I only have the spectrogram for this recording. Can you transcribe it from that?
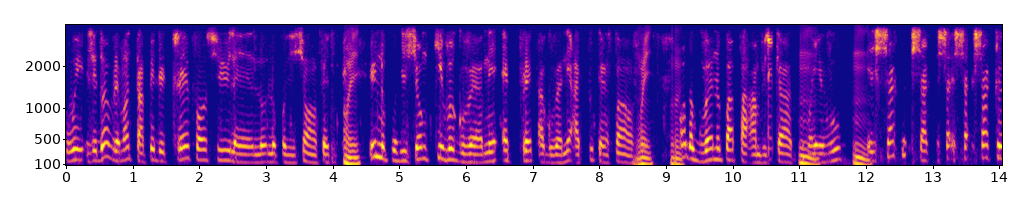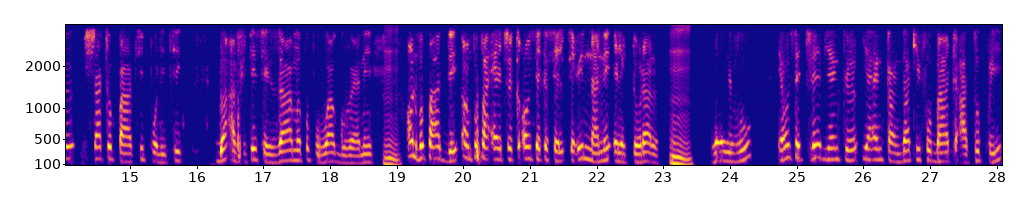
oui, je dois vraiment taper de très fort sur l'opposition, en fait. Une opposition qui veut gouverner est prête à gouverner à tout instant, en fait. On ne gouverne pas par embuscade, hmm. voyez-vous. Hmm. Et chaque, chaque, chaque, chaque, chaque parti politique doit affûter ses armes pour pouvoir gouverner. Hmm. On ne peut pas, on peut pas être, on sait que c'est une année électorale. Voyez-vous et on sait très bien qu'il y a un candidat qu'il faut battre à tout prix.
